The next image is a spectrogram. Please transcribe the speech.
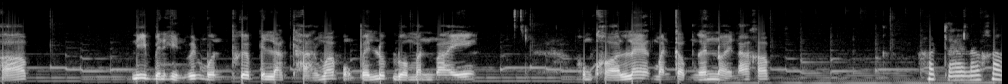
ครับ นี่เป็นหินเวทมนต์เพื่อเป็นหลักฐานว่าผมไปรวบรวมมันมาเอง ผมขอแลกมันกับเงินหน่อยนะครับ เข้าใจแล้วค่ะ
